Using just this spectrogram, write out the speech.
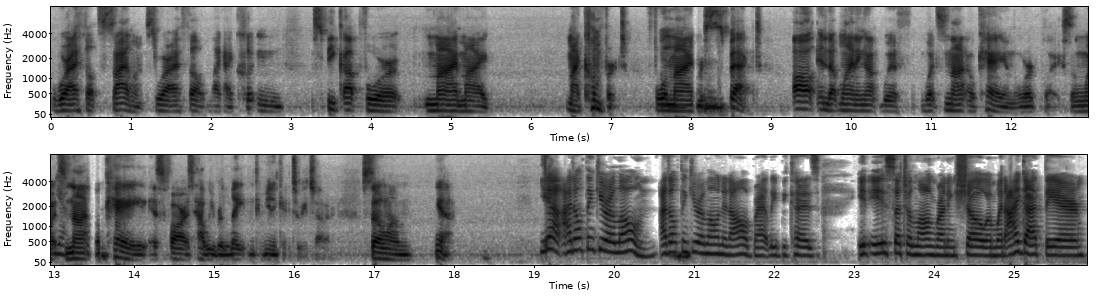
where I felt silenced, where I felt like I couldn't speak up for my my my comfort, for mm-hmm. my respect, all end up lining up with what's not okay in the workplace and what's yeah. not okay as far as how we relate and communicate to each other. So um yeah. Yeah, I don't think you're alone. I don't think you're alone at all, Bradley, because it is such a long running show. And when I got there,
